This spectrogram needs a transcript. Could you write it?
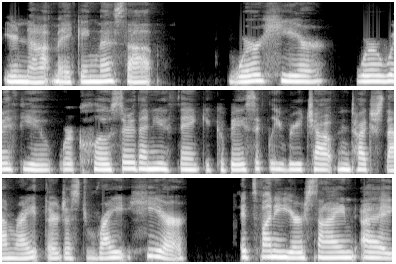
You're not making this up. We're here. We're with you. We're closer than you think. You could basically reach out and touch them, right? They're just right here. It's funny, your sign, uh,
